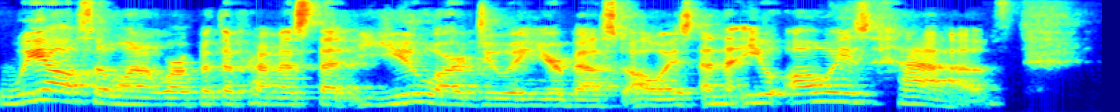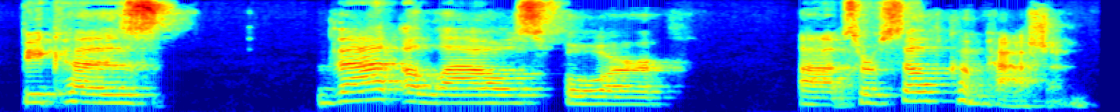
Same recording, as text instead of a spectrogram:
we also want to work with the premise that you are doing your best always and that you always have, because that allows for uh, sort of self compassion.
